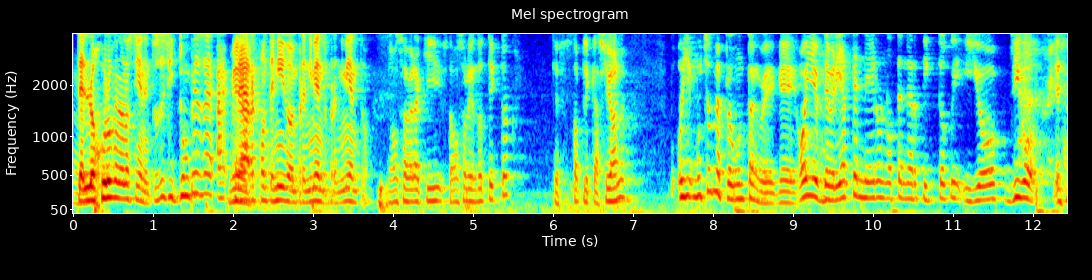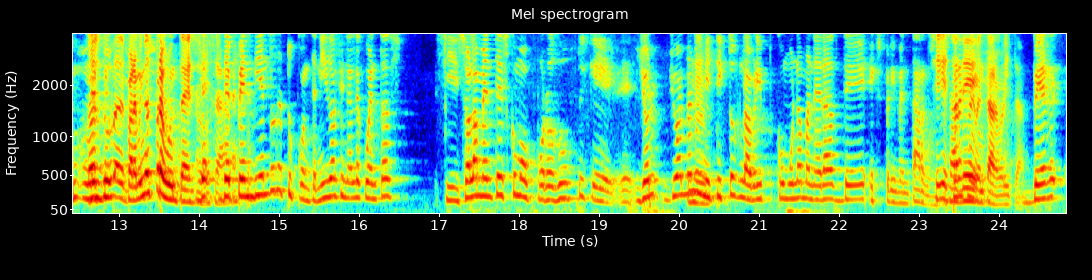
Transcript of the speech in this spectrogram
A Te lo juro que no los tiene. Entonces, si tú empiezas a Mira. crear contenido, emprendimiento, emprendimiento. Vamos a ver aquí, estamos abriendo TikTok, que es esta aplicación. Oye, muchos me preguntan, güey, que, oye, ¿debería tener o no tener TikTok? güey? Y yo digo, Es- no es duda, para mí no es pregunta eso. de- o sea, dependiendo de tu contenido, al final de cuentas, si solamente es como producto y que... eh, yo, yo al menos Ujú. mi TikTok lo abrí como una manera de experimentar, güey. sí, O es sea, para experimentar ahorita. Ver...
